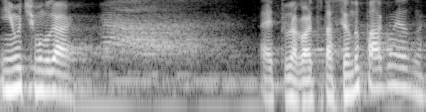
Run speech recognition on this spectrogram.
Em último lugar, é, tu, agora tu está sendo pago mesmo. Né?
